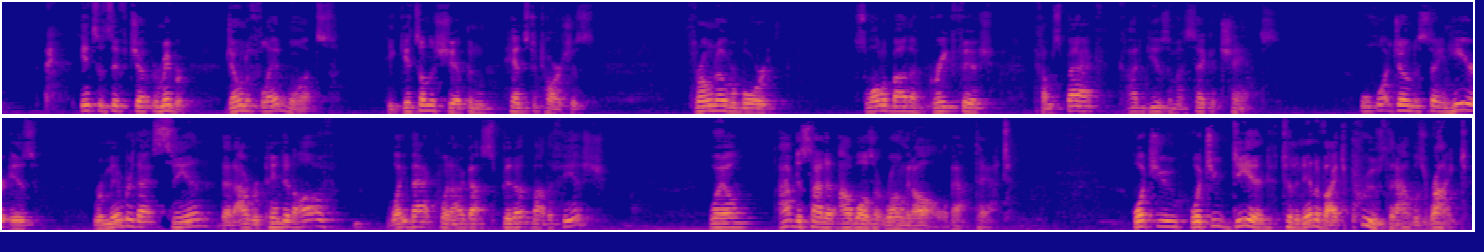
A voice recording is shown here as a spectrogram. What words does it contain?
it's as if, remember, Jonah fled once. He gets on the ship and heads to Tarshish, thrown overboard, swallowed by the great fish, comes back. God gives him a second chance. Well, what Jonah's saying here is remember that sin that I repented of way back when I got spit up by the fish? Well, I've decided I wasn't wrong at all about that. What you, what you did to the Ninevites proves that I was right.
